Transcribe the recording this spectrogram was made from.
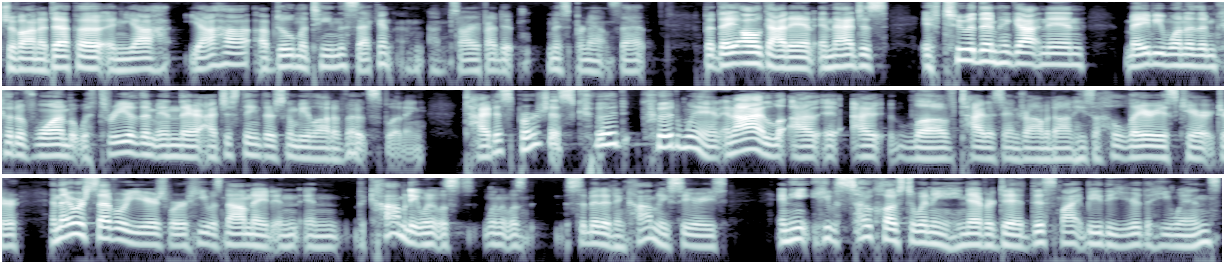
Jovan Adepo, and Yah- Yahya Abdul Mateen II. I'm, I'm sorry if I did mispronounce that, but they all got in, and that just if two of them had gotten in, maybe one of them could have won, but with three of them in there, I just think there's going to be a lot of vote splitting. Tituss Burgess could could win, and I, I I love Titus Andromedon. He's a hilarious character, and there were several years where he was nominated in, in the comedy when it was when it was submitted in comedy series, and he he was so close to winning, he never did. This might be the year that he wins,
